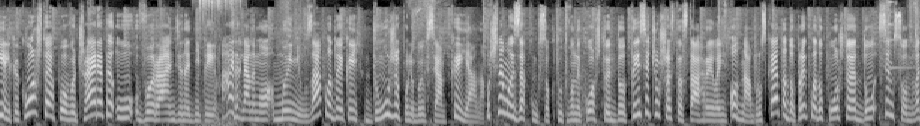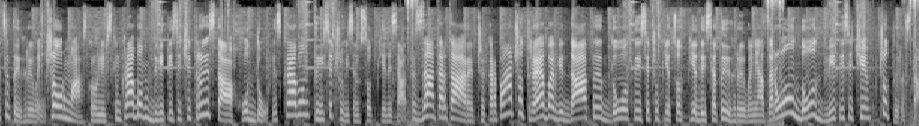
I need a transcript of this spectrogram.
Скільки коштує повечеряти у веранді на Дніпрі? Гайда глянемо меню закладу, який дуже полюбився киянам. Почнемо із закусок. Тут вони коштують до 1600 гривень. Одна брускета, до прикладу, коштує до 720 гривень. Шаурма з королівським крабом 2300, а хот-дог із крабом 1850. За тартари чи карпаччо треба віддати до 1550 гривень, а за рол до 2400.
